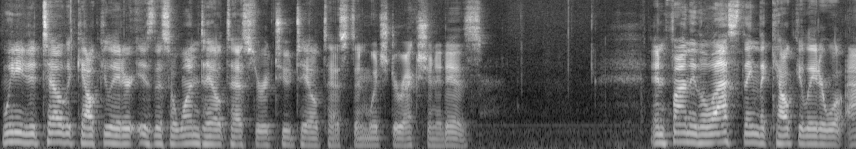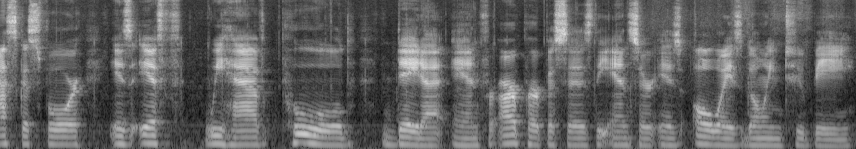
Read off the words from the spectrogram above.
We need to tell the calculator, is this a one-tail test or a two-tail test, and which direction it is. And finally, the last thing the calculator will ask us for is if we have pooled data. And for our purposes, the answer is always going to be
